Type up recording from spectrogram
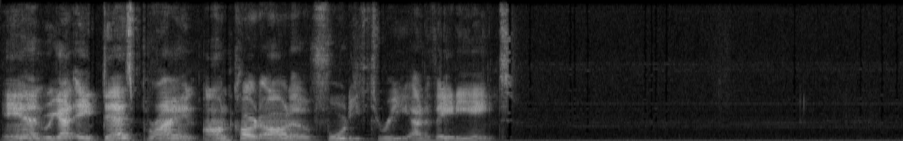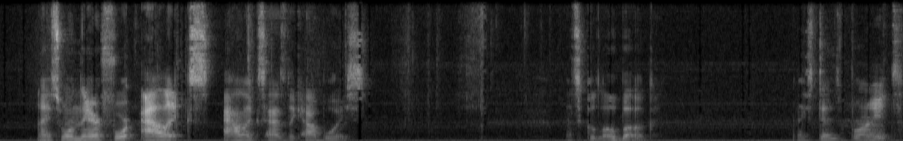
And we got a Dez Bryant on-card auto, 43 out of 88. Nice one there for Alex. Alex has the Cowboys. That's Glow Bug. Nice Dez Bryant.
